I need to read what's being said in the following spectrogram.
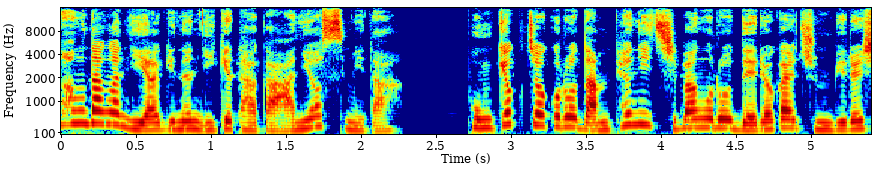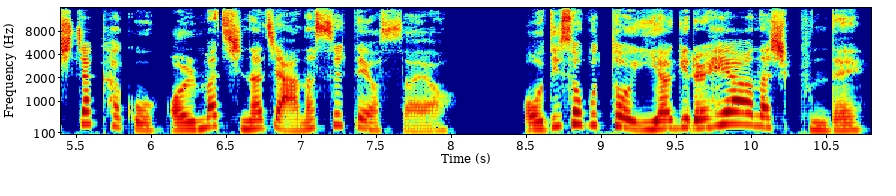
황당한 이야기는 이게 다가 아니었습니다. 본격적으로 남편이 지방으로 내려갈 준비를 시작하고 얼마 지나지 않았을 때였어요. 어디서부터 이야기를 해야 하나 싶은데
